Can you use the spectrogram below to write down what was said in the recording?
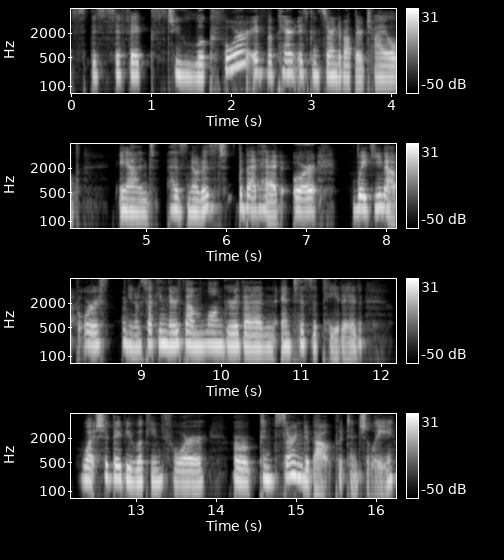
specifics to look for if a parent is concerned about their child and has noticed the bedhead or waking up or, you know, sucking their thumb longer than anticipated? What should they be looking for or concerned about potentially?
